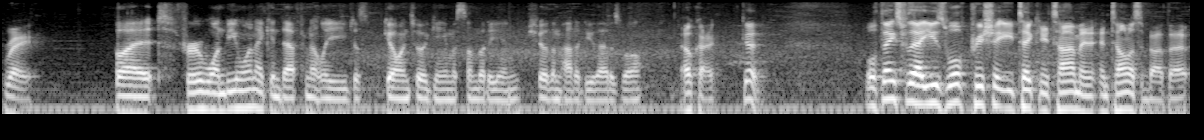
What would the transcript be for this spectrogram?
Right. But for 1v1, I can definitely just go into a game with somebody and show them how to do that as well. Okay. Good. Well, thanks for that, usedwolf. Appreciate you taking your time and, and telling us about that.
